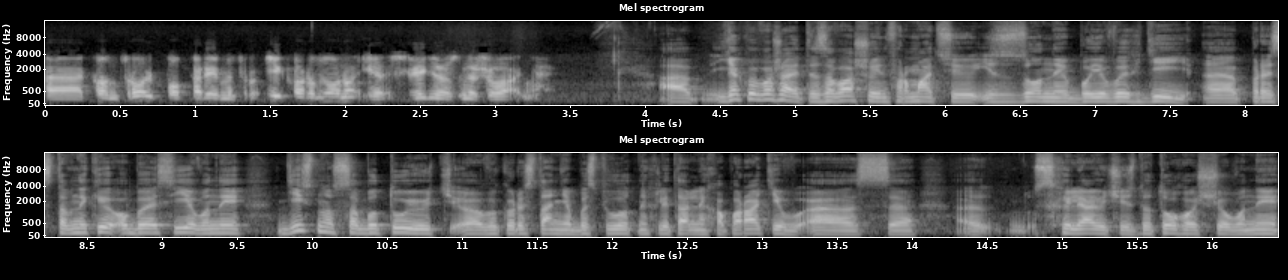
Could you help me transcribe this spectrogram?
е, контроль по периметру і кордону, і лінії розмежування. А як ви вважаєте, за вашою інформацією із зони бойових дій, е, представники ОБСЄ вони дійсно саботують е, використання безпілотних літальних апаратів, е, схиляючись до того, що вони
